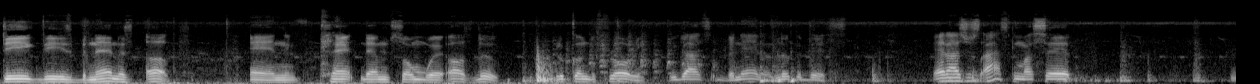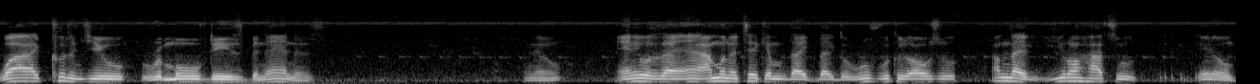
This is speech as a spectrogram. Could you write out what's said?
dig these bananas up and plant them somewhere else? Look, look on the flooring. We got bananas. Look at this. And I was just asking, I said, why couldn't you remove these bananas? You know? And he was like, I'm gonna take him like like the roof we could also I'm like, you don't have to, you know,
